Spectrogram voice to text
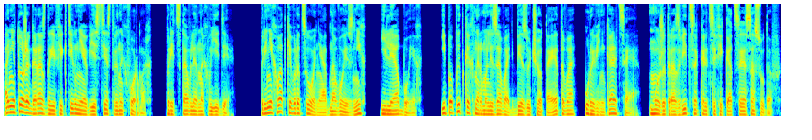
Они тоже гораздо эффективнее в естественных формах, представленных в еде. При нехватке в рационе одного из них или обоих и попытках нормализовать без учета этого уровень кальция может развиться кальцификация сосудов,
